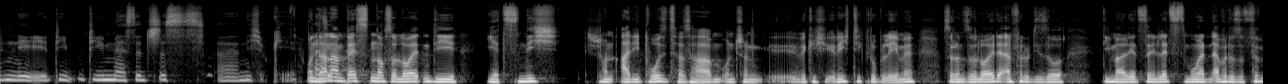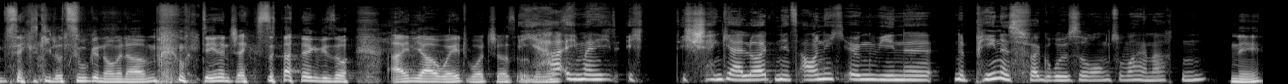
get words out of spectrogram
nee, die, die Message ist äh, nicht okay. Und dann also, am besten noch so Leuten, die jetzt nicht schon Adipositas haben und schon äh, wirklich richtig Probleme, sondern so Leute einfach nur, die so, die mal jetzt in den letzten Monaten einfach nur so 5, 6 Kilo zugenommen haben und denen schenkst du dann irgendwie so ein Jahr Weight Watchers oder Ja, sowas. ich meine, ich, ich, ich schenke ja Leuten jetzt auch nicht irgendwie eine, eine Penisvergrößerung zu Weihnachten. Nee,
